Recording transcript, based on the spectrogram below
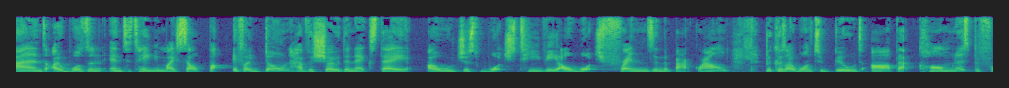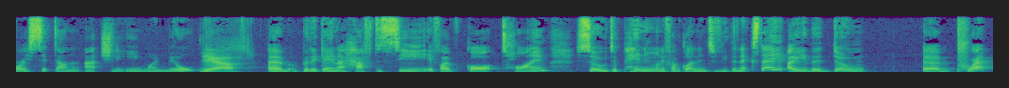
and I wasn't entertaining myself. But if I don't have a show the next day, I will just watch TV. I'll watch Friends in the background because I want to build up that calmness before I sit down and actually eat my meal. Yeah. Um, but again, I have to see if I've got time. So depending on if I've got an interview the next day, I either don't um, prep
